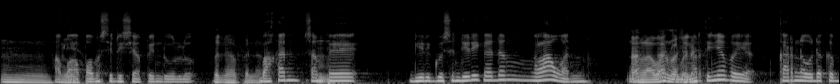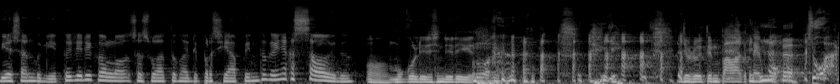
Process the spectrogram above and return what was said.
Hmm, Apa-apa mesti disiapin dulu. benar-benar. Bahkan sampai diri gue sendiri kadang ngelawan. Ngelawan maksudnya. Artinya apa ya? Karena udah kebiasaan begitu, jadi kalau sesuatu nggak dipersiapin tuh kayaknya kesel gitu. Oh, mukul diri sendiri gitu. Jodotin pala ke tembok. Cuar,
